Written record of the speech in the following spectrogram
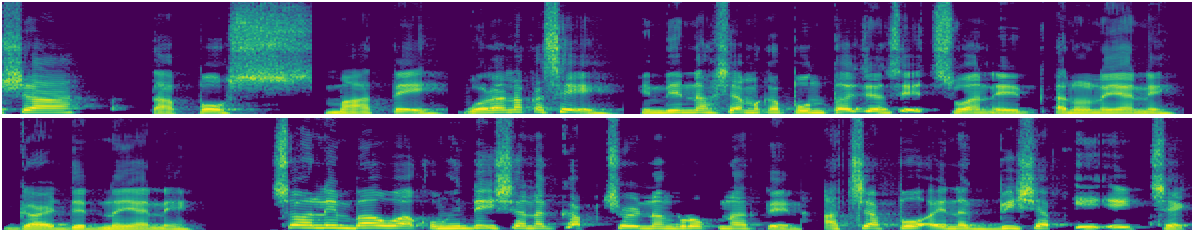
siya, tapos, mate. Wala na kasi eh. Hindi na siya makapunta dyan sa h1 eh. Ano na yan eh. Guarded na yan eh. So halimbawa, kung hindi siya nag-capture ng rook natin at siya po ay nag-bishop e8 check,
